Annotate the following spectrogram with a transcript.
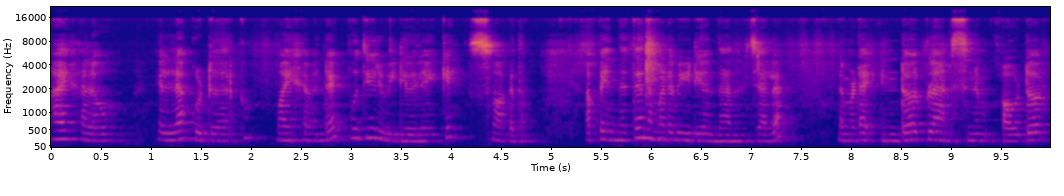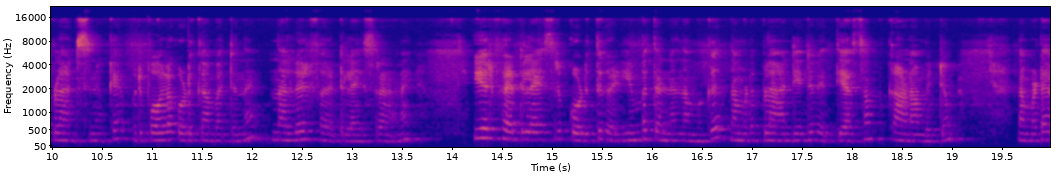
ഹായ് ഹലോ. എല്ലാ കൂട്ടുകാർക്കും മൈഹവന്റെ പുതിയൊരു വീഡിയോയിലേക്ക് സ്വാഗതം. അപ്പോൾ ഇന്നത്തെ നമ്മുടെ വീഡിയോ എന്താണെന്ന് വെച്ചാൽ നമ്മുടെ ഇൻഡോർ പ്ലാന്റ്സിനും ഔട്ട്ഡോർ പ്ലാന്റ്സിനൊക്കെ ഒരുപോലെ കൊടുക്കാൻ പറ്റുന്ന നല്ലൊരു ഫെർട്ടിലൈസറാണ്. ഈ ഒരു ഫെർട്ടിലൈസർ കൊടുത്തു കഴിയുമ്പോൾ തന്നെ നമുക്ക് നമ്മുടെ പ്ലാന്റിന്റെ വ്യത്യാസം കാണാൻ പറ്റും. നമ്മുടെ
